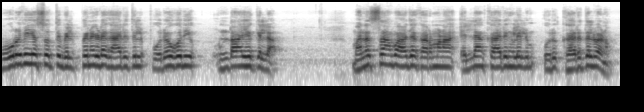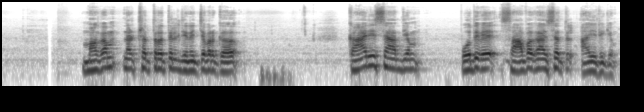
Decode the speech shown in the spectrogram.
പൂർവിക സ്വത്ത് വിൽപ്പനയുടെ കാര്യത്തിൽ പുരോഗതി ഉണ്ടായേക്കില്ല. മനസ്സാവാച കർമ്മണ എല്ലാ കാര്യങ്ങളിലും ഒരു കരുതൽ വേണം. മകം നക്ഷത്രത്തിൽ ജനിച്ചവർക്ക് കാര്യസാധ്യം പൊതുവെ സാവകാശത്തിൽ ആയിരിക്കും.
